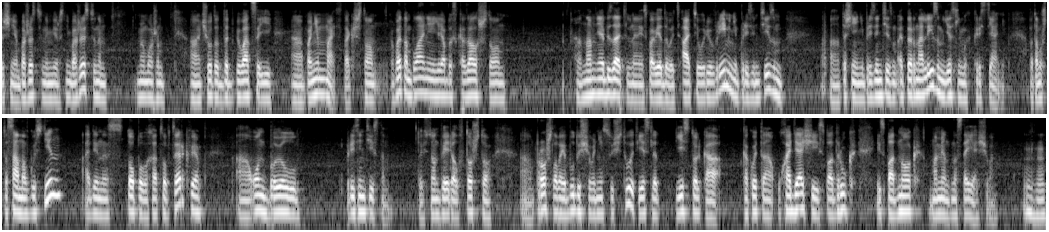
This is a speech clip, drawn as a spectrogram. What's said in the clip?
точнее, божественный мир с небожественным, мы можем а, чего-то добиваться и а, понимать. Так что в этом плане я бы сказал, что нам не обязательно исповедовать а-теорию времени, презентизм, а, точнее не презентизм, этернализм, если мы христиане. Потому что сам Августин, один из топовых отцов церкви, а, он был презентистом. То есть он верил в то, что а, прошлого и будущего не существует, если есть только какой-то уходящий из-под рук, из-под ног момент настоящего. Угу.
